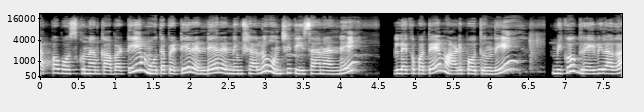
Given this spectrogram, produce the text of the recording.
తక్కువ పోసుకున్నాను కాబట్టి మూత పెట్టి రెండే రెండు నిమిషాలు ఉంచి తీసానండి. లేకపోతే మాడిపోతుంది. మీకు గ్రేవీ లాగా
